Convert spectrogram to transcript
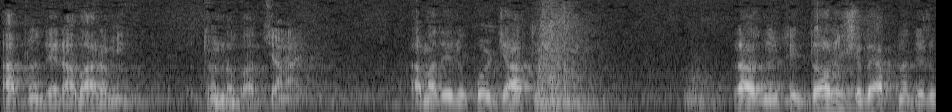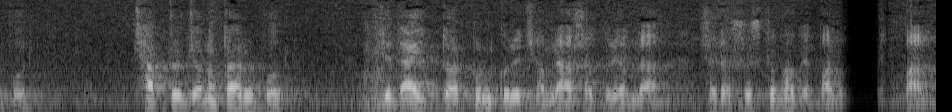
আপনাদের আবার আমি ধন্যবাদ জানাই। আমাদের উপর জাতি, রাজনৈতিক দল হিসেবে আপনাদের উপর, ছাত্র জনতার উপর যে দায়িত্ব অর্পণ করেছে, আমরা আশা করি আমরা সেটা সুষ্ঠুভাবে পালন পারব।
